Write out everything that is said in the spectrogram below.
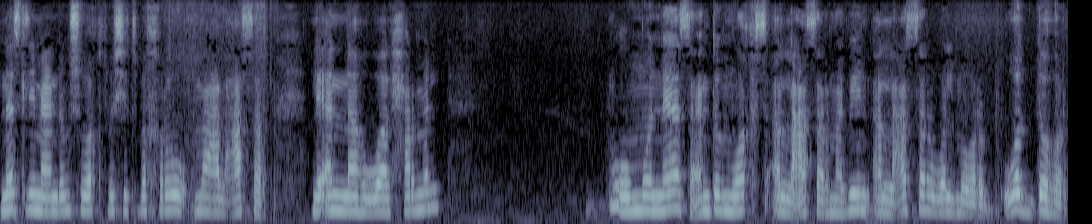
الناس اللي ما عندهمش وقت باش يتبخروا مع العصر لأنه هو الحرمل وهم الناس عندهم وقت العصر ما بين العصر والمغرب والظهر.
